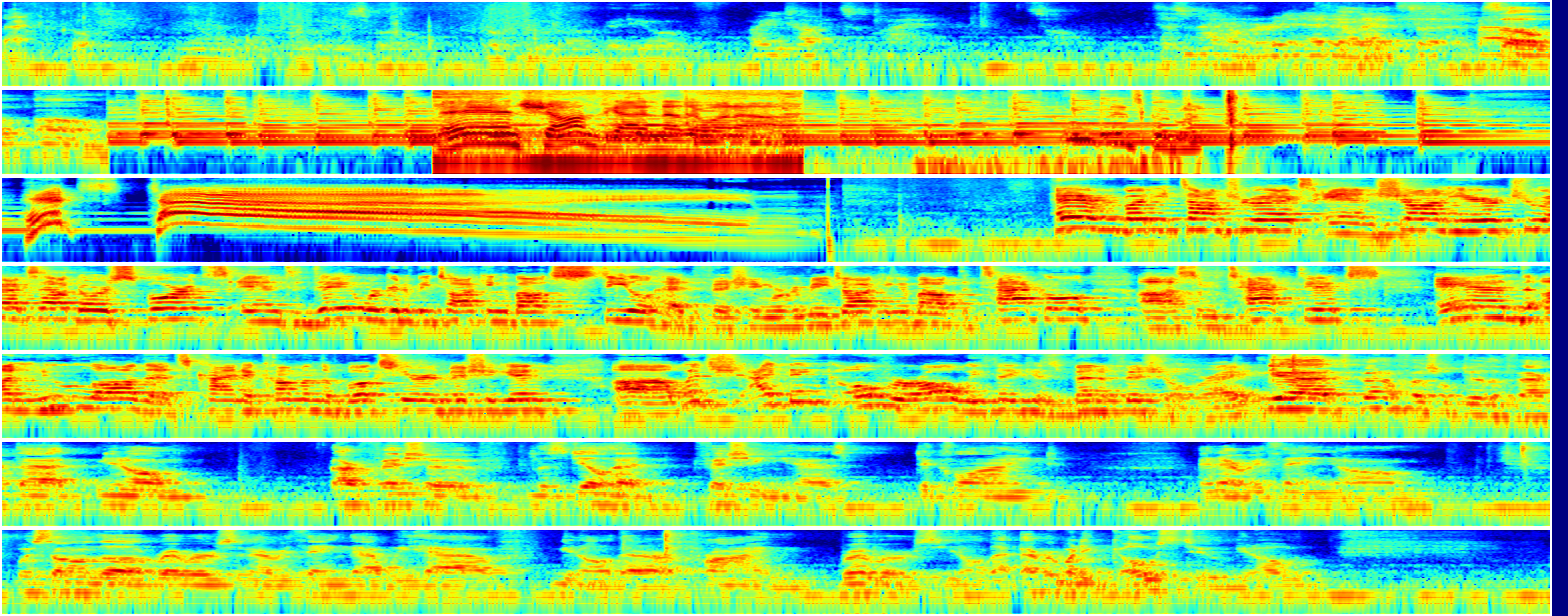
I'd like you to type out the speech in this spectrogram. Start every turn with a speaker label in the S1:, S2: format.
S1: All right, cool.
S2: And then we'll do it as well. Go through another video of
S1: Why are you talking so quiet?
S2: so.
S1: It doesn't matter. We're edit.
S2: Yeah.
S1: That's uh, foul.
S2: So, um,
S3: And Shaun's got another one on. Ooh, that's a good one. It's time!
S1: Everybody, Tom Truax and Shaun here, Truax Outdoor Sports, and today we're going to be talking about steelhead fishing. We're going to be talking about the tackle, uh, some tactics, and a new law that's kind of come in the books here in Michigan, uh, which I think overall we think is beneficial, right?
S2: yeah, it's beneficial due to the fact that, you know, our fish of the steelhead fishing has declined and everything. Um, with some of the rivers and everything that we have, you know, that are prime rivers, you know, that everybody goes to, you know.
